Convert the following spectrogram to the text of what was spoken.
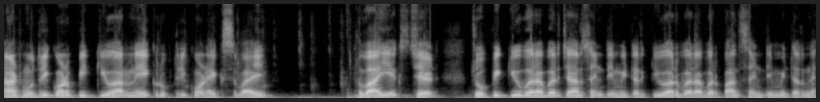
આઠમું, ત્રિકોણ પીક્યુઆરને એકરૂપ ત્રિકોણ X Y Y X Z જો પીક્યુ બરાબર ચાર સેન્ટીમીટર ક્યુઆર બરાબર પાંચ સેન્ટીમીટર ને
